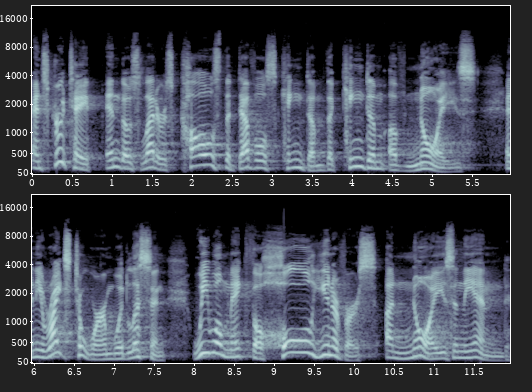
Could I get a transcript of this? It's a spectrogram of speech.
And Screwtape, in those letters, calls the devil's kingdom the kingdom of noise. And he writes to Wormwood listen, we will make the whole universe a noise in the end.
